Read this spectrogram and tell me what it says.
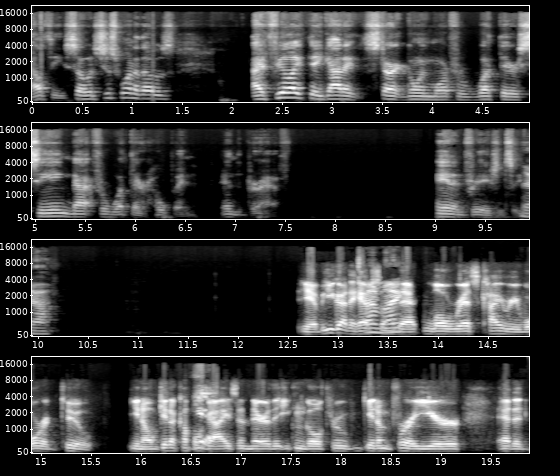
healthy. So it's just one of those. I feel like they got to start going more for what they're seeing, not for what they're hoping in the draft and in free agency. Yeah. Yeah, but you got to have some Mike. of that low risk, high reward too. You know, get a couple yeah. guys in there that you can go through, get them for a year at a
